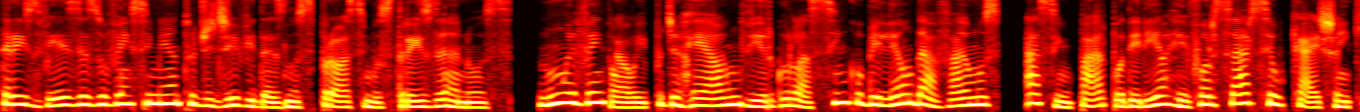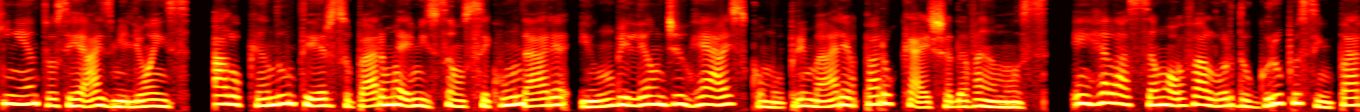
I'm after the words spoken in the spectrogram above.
três vezes o vencimento de dívidas nos próximos três anos. Num eventual IP de real 1,5 bilhão da Vamos, a Simpar poderia reforçar seu caixa em 500 reais milhões, alocando um terço para uma emissão secundária e um bilhão de reais como primária para o caixa da Vamos. Em relação ao valor do grupo Simpar,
